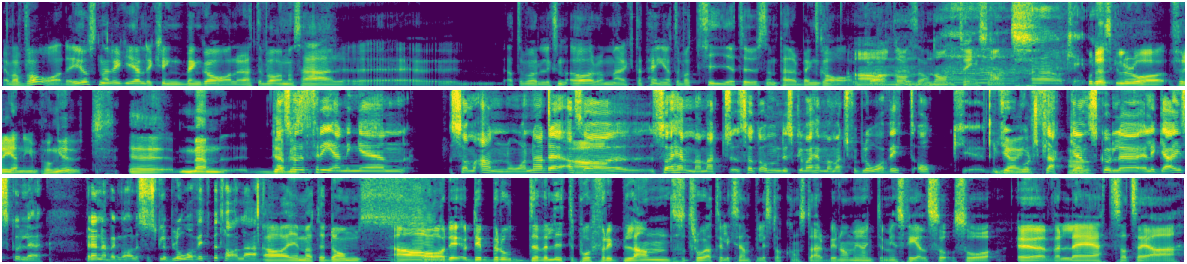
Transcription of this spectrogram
ja, vad var det just när det gällde kring bengaler? Att det var något så här, eh, att det var liksom öronmärkta pengar, att det var 10 000 per bengal. ja någon, om. någonting sånt. Ah, okej. Och det skulle då föreningen punga ut. Eh, men det Alltså blev... föreningen som anordnade, alltså så hemmamatch, så att om det skulle vara hemmamatch för Blåvitt och Djurgårdsklacken ja. skulle, eller Gais skulle bränna bengaler så skulle Blåvitt betala. Ja, i och med att det är de s- Ja, det, det berodde väl lite på, för ibland så tror jag till exempel i Stockholmsderbyn, om jag inte minns fel, så, så överlät så att säga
